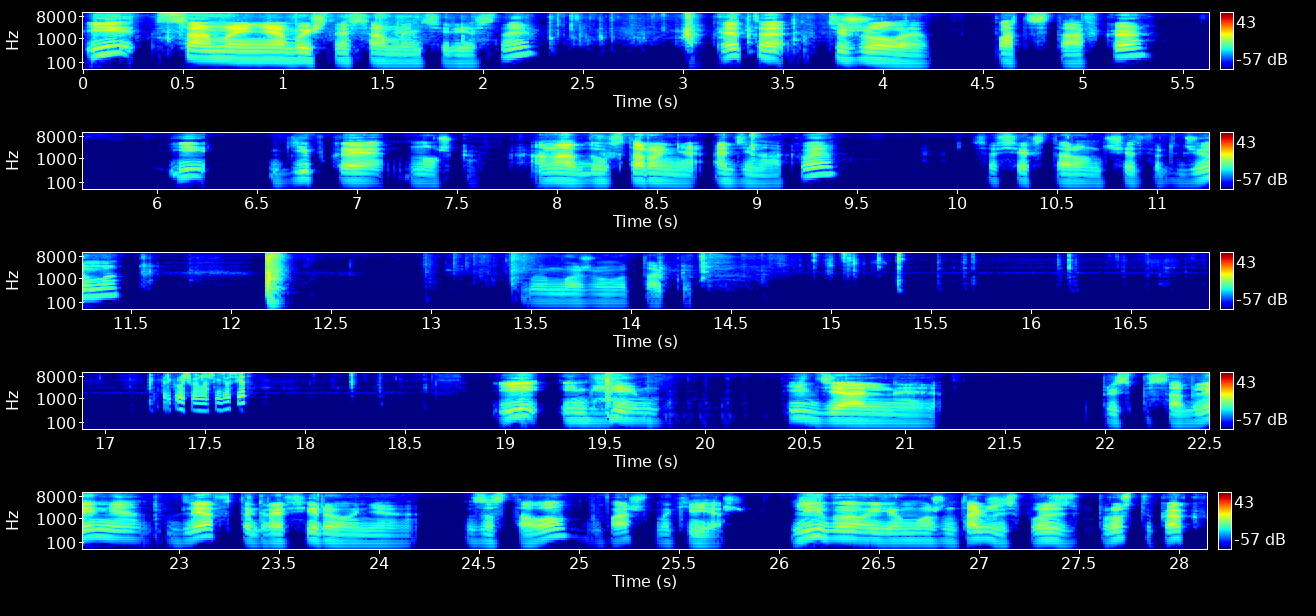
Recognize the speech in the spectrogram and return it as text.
И самое необычное, самое интересное, это тяжелая подставка и гибкая ножка. Она двухсторонняя одинаковая, со всех сторон четверть дюйма мы можем вот так вот. И имеем идеальное приспособление для фотографирования за столом ваш макияж. Либо ее можно также использовать просто как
